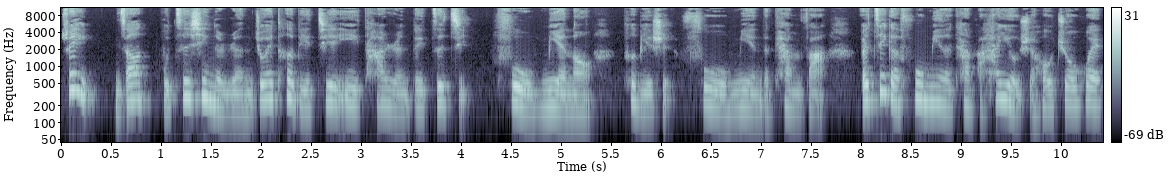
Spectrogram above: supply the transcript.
所以你知道，不自信的人就会特别介意他人对自己。负面哦，特别是负面的看法，而这个负面的看法，他有时候就会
